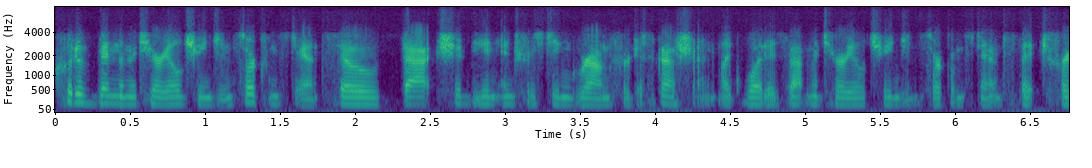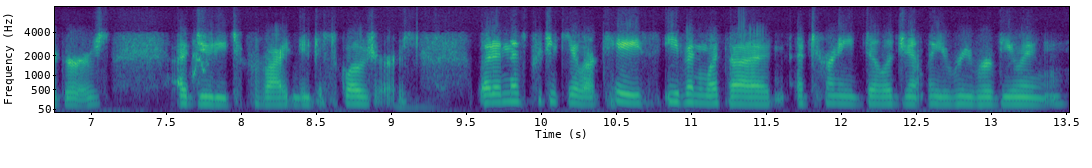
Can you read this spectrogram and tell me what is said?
could have been the material change in circumstance. So that should be an interesting ground for discussion. Like, what is that material change in circumstance that triggers a duty to provide new disclosures? But in this particular case, even with an attorney diligently re reviewing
